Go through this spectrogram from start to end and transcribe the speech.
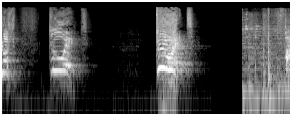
Just do it! Do it! Fuck!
